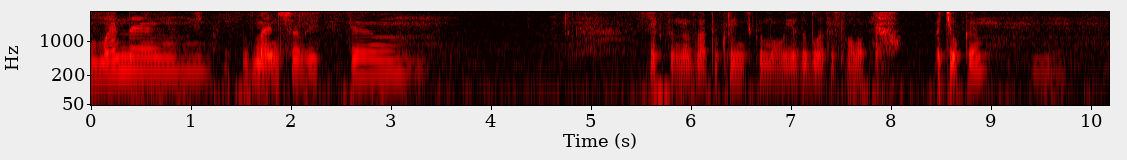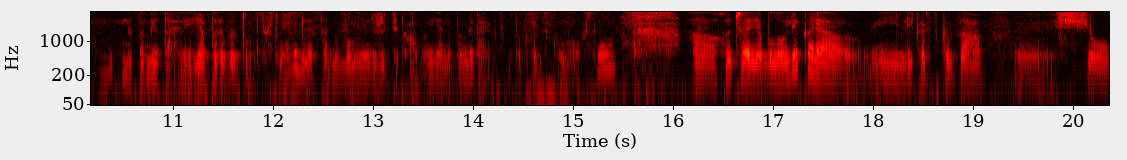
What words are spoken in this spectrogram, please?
У мене зменшились. е, Як це назвати українською мовою? Я забула це слово. Отьоки. Не пам'ятаю, я переведу це слово для себе, бо мені дуже цікаво. Я не пам'ятаю, як це буде українською мовою слово. Хоча я була у лікаря, і лікар сказав, е, що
